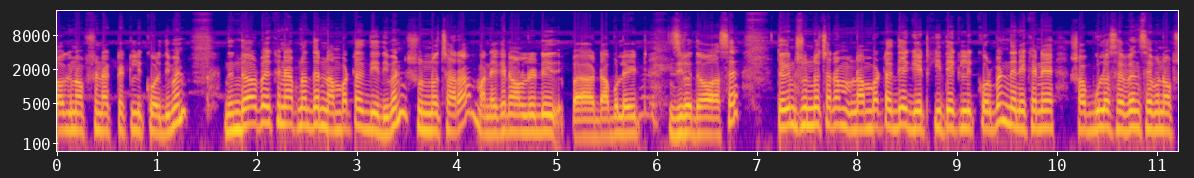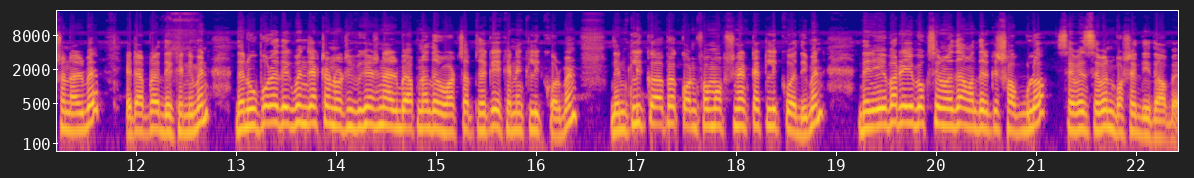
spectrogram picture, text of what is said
লগ ইন অপশন একটা ক্লিক করে দিবেন। দেন দেওয়ার পর এখানে আপনাদের নাম্বারটা দিয়ে দিবেন, শূন্য ছাড়া। মানে এখানে অলরেডি ডাবল এইট জিরো দেওয়া আছে। তো এখানে শূন্য ছাড়া নাম্বারটা দিয়ে গেট কিতে ক্লিক করবেন দেন এখানে সবগুলো সেভেন সেভেন অপশন আসবে, এটা আপনারা দেখে নেবেন। দেন উপরে দেখবেন যে একটা নোটিফিকেশান আসবে আপনাদের হোয়াটসঅ্যাপ থেকে, এখানে ক্লিক করবেন। দেন ক্লিক করার পর কনফার্ম অপশন একটা ক্লিক করে দিবেন। দেন এবার এই বক্সের মধ্যে আমাদেরকে সবগুলো সেভেন সেভেন বসে দিতে হবে।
